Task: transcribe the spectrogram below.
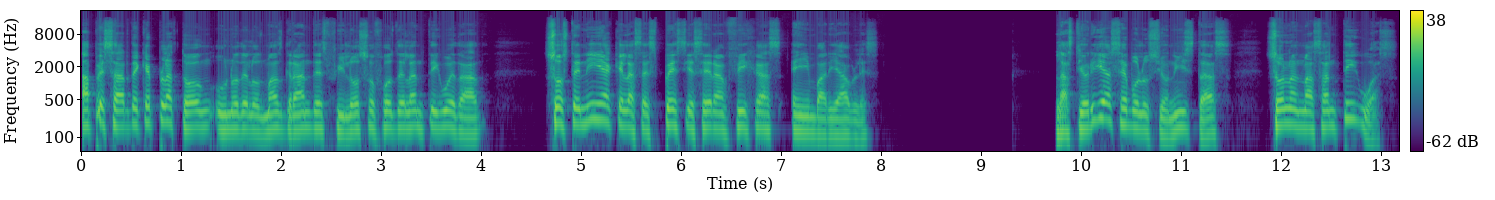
a pesar de que Platón, uno de los más grandes filósofos de la antigüedad, sostenía que las especies eran fijas e invariables. Las teorías evolucionistas son las más antiguas.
